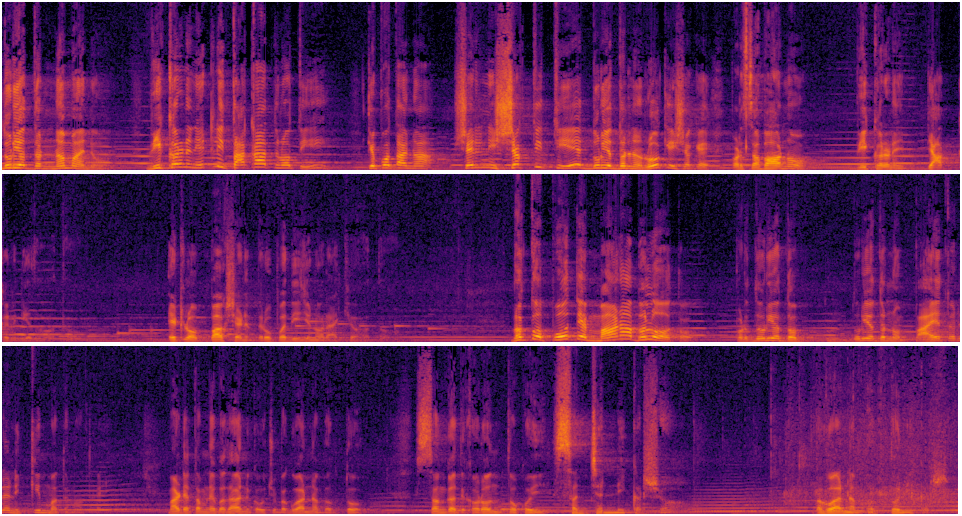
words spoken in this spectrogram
દુર્યોધન ન માન્યો. વિકર્ણને એટલી તાકાત નહોતી કે પોતાના શરીરની શક્તિથી એ દુર્યોધનને રોકી શકે. પણ સભાનો વિકર્ણે ત્યાગ કરી દીધો હતો. એટલો પક્ષ એને દ્રૌપદીજીનો રાખ્યો હતો. ભક્તો પોતે માણા ભલો હતો. પણ દુર્યોધન દુર્યોધનનો ભાઈ તો એટલે એની કિંમત ન થાય. માટે તમને બધાને કહું છું, ભગવાનના ભક્તો, સંગત કરો ને તો કોઈ સજ્જન નહીં કરશો. ભગવાનના ભક્તો નહીં કરશો.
